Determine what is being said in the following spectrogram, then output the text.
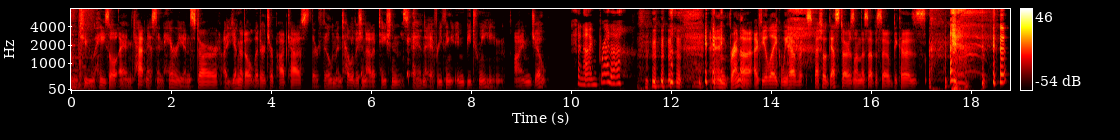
Welcome to Hazel and Katniss and Harry and Starr, a young adult literature podcast, their film and television adaptations, and everything in between. I'm Joe. And I'm Brenna. and Brenna, I feel like we have special guest stars on this episode because.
